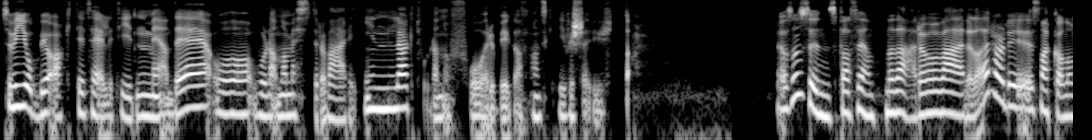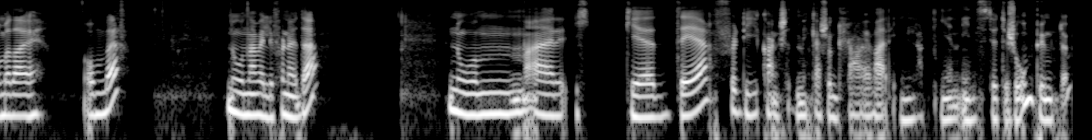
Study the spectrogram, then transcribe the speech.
Så vi jobber jo aktivt hele tiden med det, og hvordan å mestre å være innlagt, hvordan å forebygge at man skriver seg ut, da. Hvordan syns pasientene det er å være der? Har de snakka noe med deg om det? Noen er veldig fornøyde. Noen er ikke det, fordi kanskje de ikke er så glad i å være innlagt i en institusjon, punktum.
